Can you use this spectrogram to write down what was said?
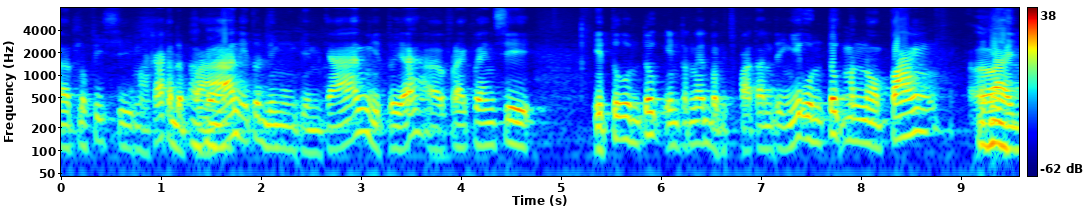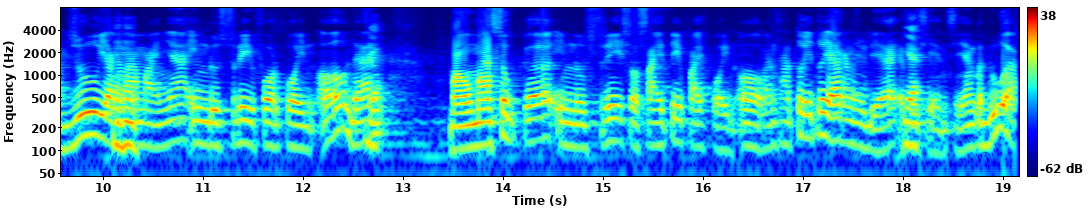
eh, televisi, maka ke depan itu dimungkinkan gitu ya eh, frekuensi itu untuk internet berkecepatan tinggi untuk menopang eh, laju yang namanya industri 4.0 dan Ya. Mau masuk ke industri society 5.0 kan satu itu ya kan Yudi ya Ya. efisiensi. Yang kedua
